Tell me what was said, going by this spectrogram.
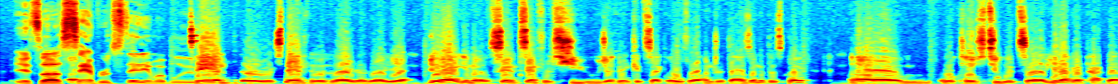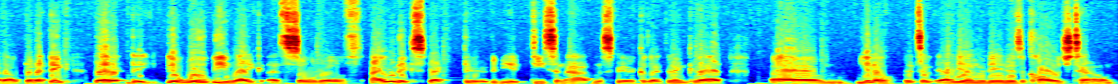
it's uh, Sanford Stadium, I believe. Stanford, Stanford, right, right, right. Yeah, mm-hmm. yeah. You know, San, Stanford's huge. I think it's like over hundred thousand at this point, mm-hmm. um, or close to it. So you're not going to pack that out. But I think that they, there will be like a sort of. I would expect there to be a decent atmosphere because I think that, um, you know, it's a, at the end of the day, it is a college town.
